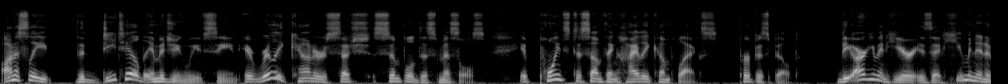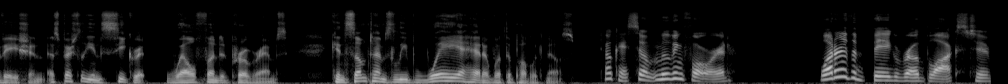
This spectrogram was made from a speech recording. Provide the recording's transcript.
honestly, the detailed imaging we've seen, it really counters such simple dismissals. It points to something highly complex, purpose-built. The argument here is that human innovation, especially in secret, well-funded programs, can sometimes leap way ahead of what the public knows. Okay, so moving forward, what are the big roadblocks to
